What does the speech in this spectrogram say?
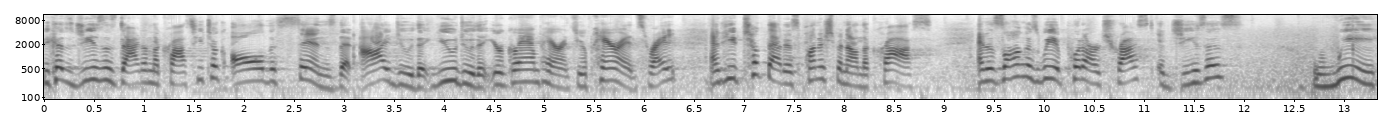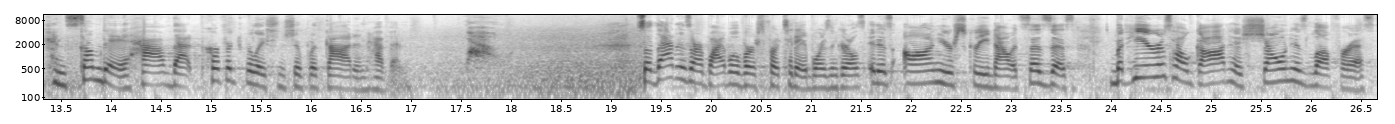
because Jesus died on the cross. He took all the sins that I do, that you do, that your grandparents, your parents, right? And He took that as punishment on the cross. And as long as we have put our trust in Jesus, we can someday have that perfect relationship with God in heaven. So that is our Bible verse for today, boys and girls. It is on your screen now. It says this But here is how God has shown his love for us.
